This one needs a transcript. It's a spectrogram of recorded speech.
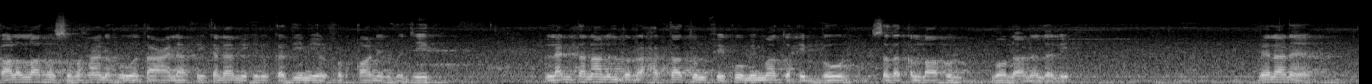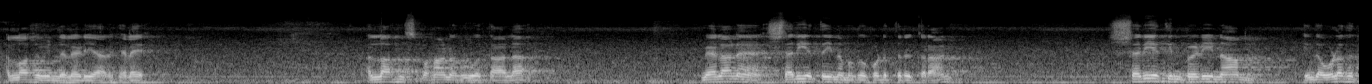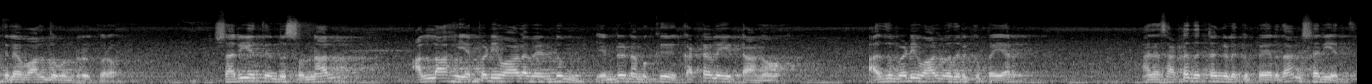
قال الله سبحانه وتعالى في كلامه القديم الفرقان المجيد لن تنالوا البر حتى تنفقوا مما تحبون صدق الله مولانا العلي மேலான அல்லாஹுவின் நிலடியார்களே அல்லாஹு சுபஹானஹு வ தஆலா மேலான ஷரியத்தை நமக்கு கொடுத்திருக்கிறான் ஷரியத்தின்படி நாம் இந்த உலகத்தில் வாழ்ந்து கொண்டிருக்கிறோம் ஷரியத் என்று சொன்னால் அல்லாஹ் எப்படி வாழ வேண்டும் என்று நமக்கு கட்டளையிட்டானோ அதுபடி வாழ்வதற்கு பெயர் அந்த சட்டத்திட்டங்களுக்கு பெயர் தான் ஷரியத்.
